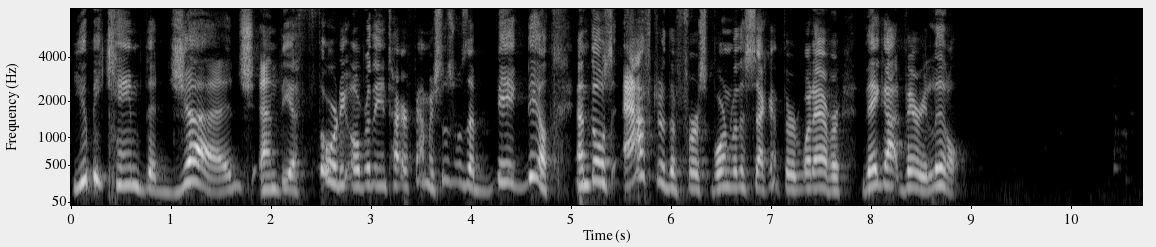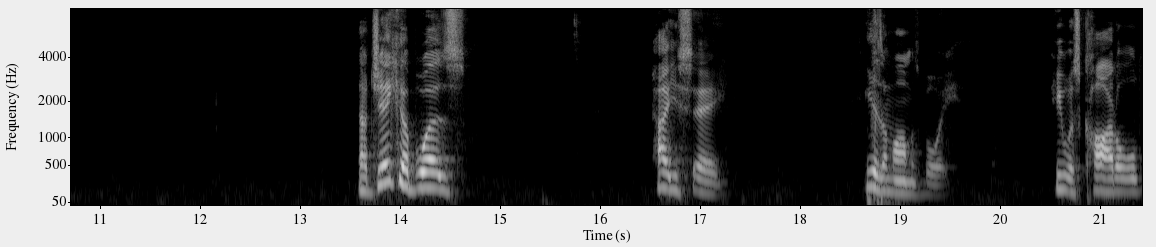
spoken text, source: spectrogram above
you became the judge and the authority over the entire family. So this was a big deal. And those after the firstborn, were the second, third, whatever, they got very little. Now, Jacob was, how you say, he is a mama's boy. He was coddled,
